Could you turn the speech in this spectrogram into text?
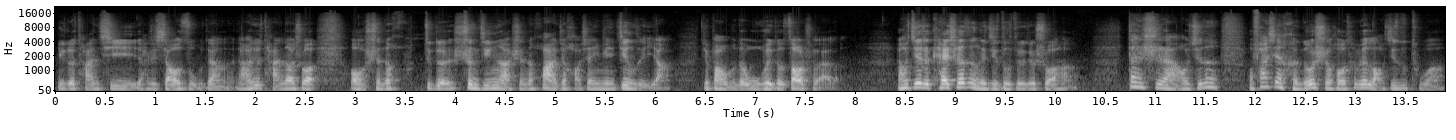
一个团契还是小组这样的，然后就谈到说，哦神的这个圣经啊，神的话就好像一面镜子一样，就把我们的误会都照出来了。然后接着开车的那个基督徒就说：“哈，但是啊，我觉得我发现很多时候，特别老基督徒啊，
